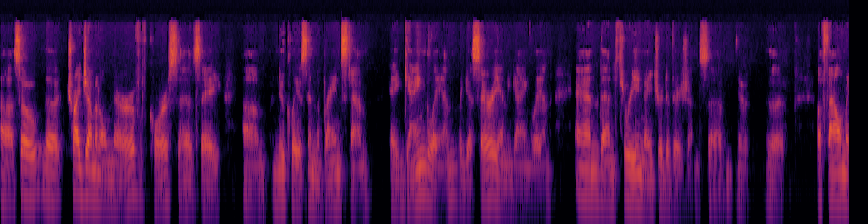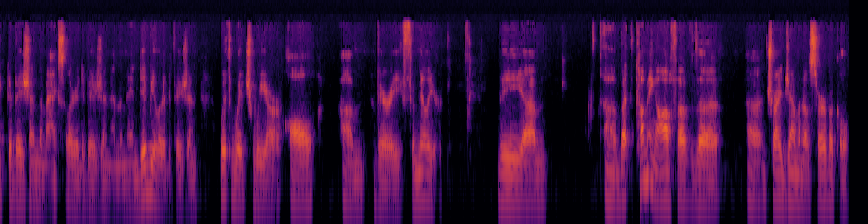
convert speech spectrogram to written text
Uh, so the trigeminal nerve, of course, has a um, nucleus in the brainstem, a ganglion, the Gasserian ganglion, and then three major divisions, uh, you know, the ophthalmic division, the maxillary division, and the mandibular division, with which we are all um, very familiar. The um, uh, but coming off of the uh, trigeminocervical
